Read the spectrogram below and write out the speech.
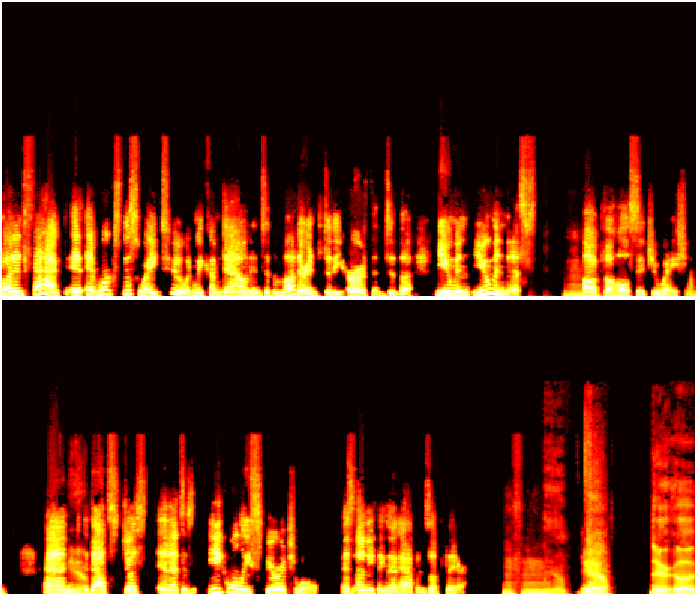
But in fact, it, it works this way too. And we come down into the mother, into the earth, into the human humanness Mm. of the whole situation. And Yeah. that's just, and that's as equally spiritual as anything that happens up there. Mhm. Yeah. Yeah. There, uh,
